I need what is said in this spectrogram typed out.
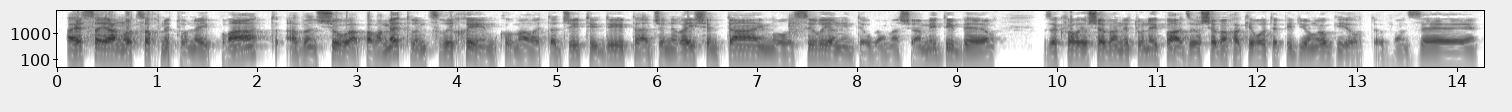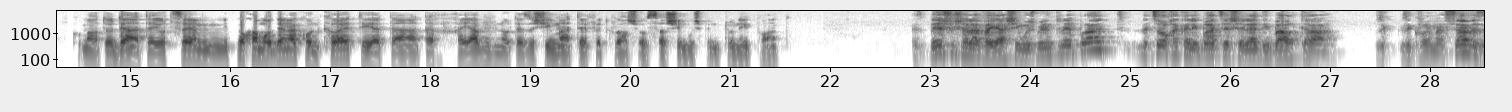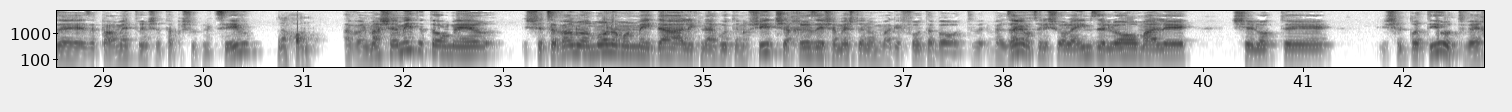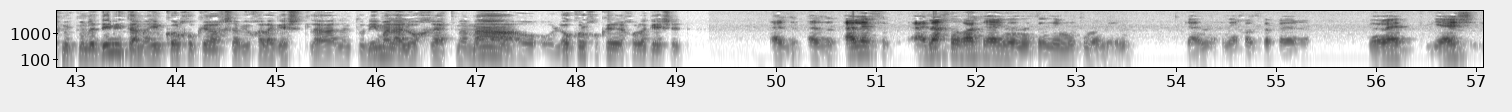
ה-SIR לא צריך נתוני פרט, אבל שוב, הפרמטרים צריכים, כלומר את ה-GTD, את ה-Generation Time או Serial Interval, מה שעמית דיבר, זה כבר יושב על נתוני פרט, זה יושב על חקירות אפידמיולוגיות, אבל זה, כלומר, אתה יודע, אתה יוצא מתוך המודל הקונקרטי, אתה, אתה חייב לבנות איזושהי מעטפת כבר שעושה שימוש בנתוני פרט. אז באיזשהו שלב היה שימוש בנתוני פרט, לצורך הקליברציה שעליה דיברת, זה, זה כבר נעשה וזה פרמטרים שאתה פשוט מציב. נכון. אבל מה שעמית אתה אומר, שצברנו המון המון מידע על התנהגות אנושית, שאחרי זה ישמש לנו במגפות הבאות. ועל זה אני רוצה לשאול, האם זה לא מעלה שאלות uh, של פרטיות, ואיך מתמודדים איתם? האם כל חוקר עכשיו יוכל לגשת לנתונים הללו אחרי התממה, או, או לא כל חוקר יכול לגשת? אז, אז א', אנחנו רק ראינו נתונים מותממים, כן? אני יכול לספר באמת יש,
